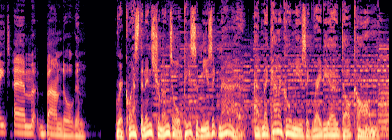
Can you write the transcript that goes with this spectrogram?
58M band organ. Request an instrument or piece of music now at mechanicalmusicradio.com.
